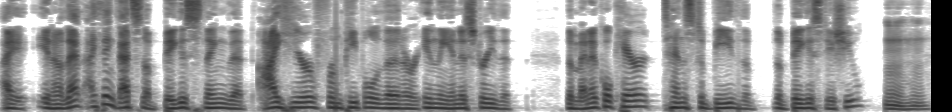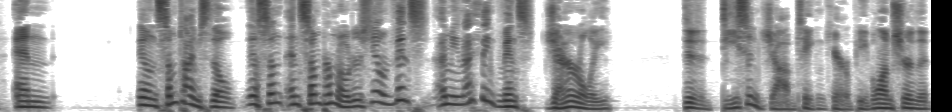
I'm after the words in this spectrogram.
I you know that I think that's the biggest thing that I hear from people that are in the industry that the medical care tends to be the the biggest issue. Mm-hmm. And you know, and sometimes they'll you know some and some promoters, you know, Vince. I mean, I think Vince generally did a decent job taking care of people. I'm sure that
